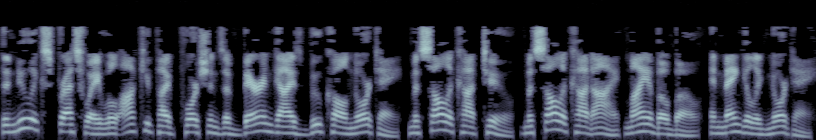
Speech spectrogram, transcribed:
The new expressway will occupy portions of barangays Bukal Norte, Masalukot II, Masalukot I, Mayabobo, and Mangilag Norte.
